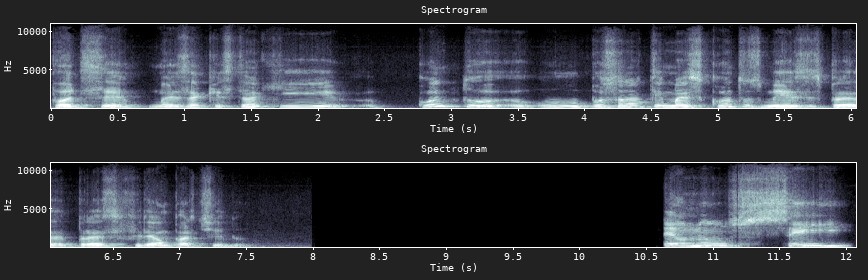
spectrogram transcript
Pode ser, mas a questão é que Quanto o Bolsonaro tem mais quantos meses para se filiar a um partido? Eu não sei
